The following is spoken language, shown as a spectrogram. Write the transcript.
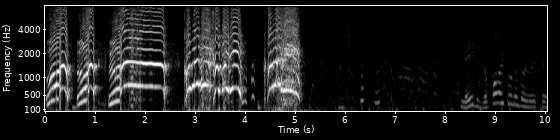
우와! 우와! 우와! 가만히! 가만히! 가만히! 레이즈 몇 방을 쏘는 거야 도대체?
